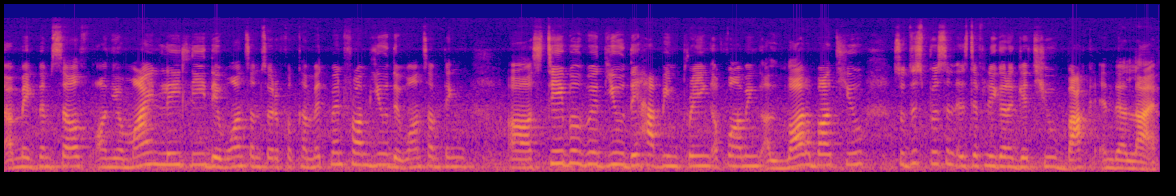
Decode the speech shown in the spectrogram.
uh, make themselves on your mind lately. They want some sort of a commitment from you. They want something uh, stable with you. They have been praying affirming a lot about you. So this person is definitely going to get you back in their life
